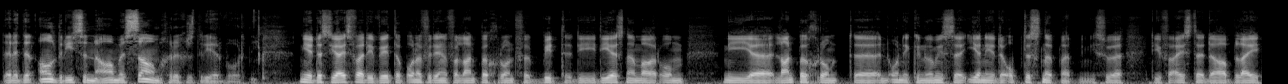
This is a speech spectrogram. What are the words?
dat dit in al drie se name saam geregistreer word nie? Nee, dis juist wat die wet op onderverdeling van landbougrond verbied. Die idee is nou maar om nie uh, landbougrond uh, in onekonomiese eenhede op te snip nie. So die vereiste daar bly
